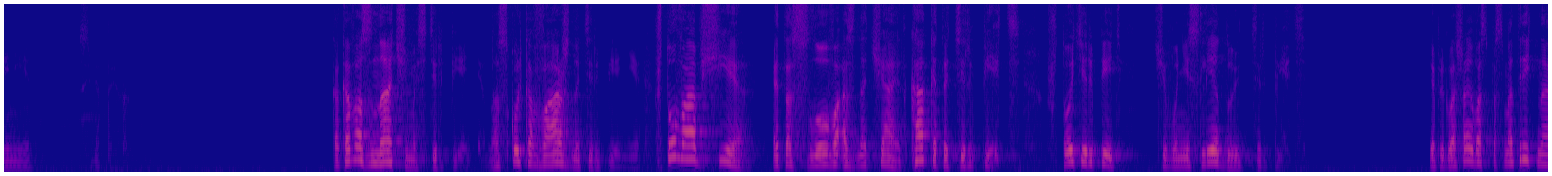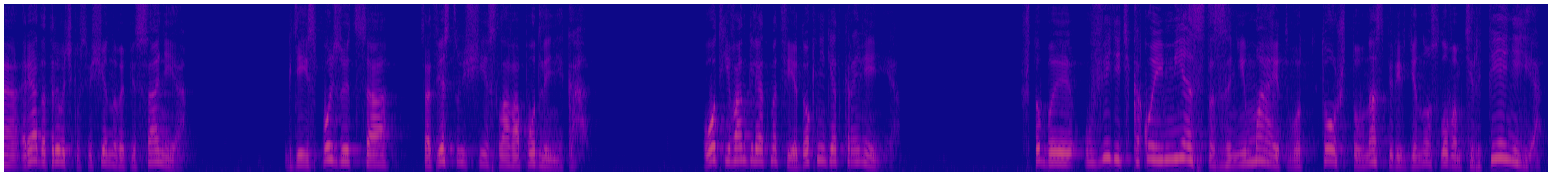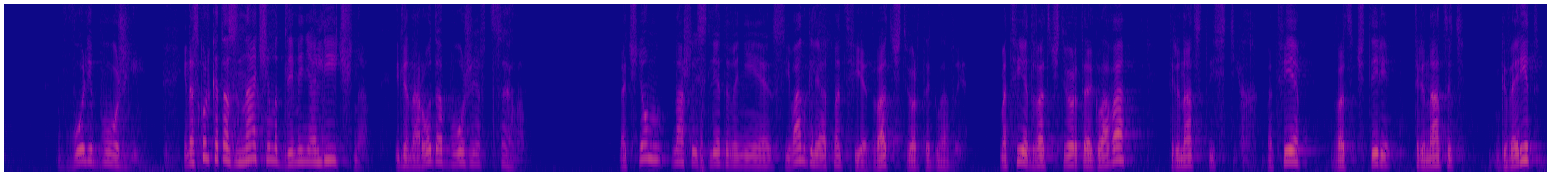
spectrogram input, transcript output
Терпение святых. Какова значимость терпения? Насколько важно терпение? Что вообще это слово означает? Как это терпеть? Что терпеть, чего не следует терпеть? Я приглашаю вас посмотреть на ряд отрывочков Священного Писания, где используются соответствующие слова подлинника. От Евангелия от Матфея до книги Откровения, чтобы увидеть, какое место занимает вот то, что у нас переведено словом «терпение» в воле Божьей, и насколько это значимо для меня лично и для народа Божия в целом. Начнем наше исследование с Евангелия от Матфея, 24 главы. Матфея, 24 глава, 13 стих. Матфея 24, 13 говорит,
